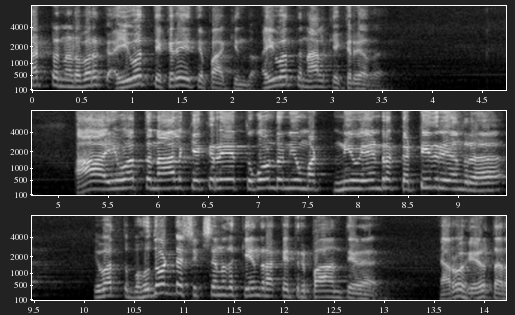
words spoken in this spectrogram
ನಟ್ಟು ನಡಬರ್ಕ್ ಐವತ್ತು ಎಕರೆ ಐತಿಪ್ಪ ಆಕಿಂದು ಐವತ್ತು ನಾಲ್ಕು ಎಕರೆ ಅದ. ಆ ಐವತ್ತು ನಾಲ್ಕು ಎಕರೆ ತಗೊಂಡು ನೀವು ಮಟ್, ನೀವು ಏನರ ಕಟ್ಟಿದ್ರಿ ಅಂದ್ರೆ ಇವತ್ತು ಬಹುದೊಡ್ಡ ಶಿಕ್ಷಣದ ಕೇಂದ್ರ ಆಕೈತ್ರಿಪ್ಪ ಅಂತೇಳಿ ಯಾರೋ ಹೇಳ್ತಾರ.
